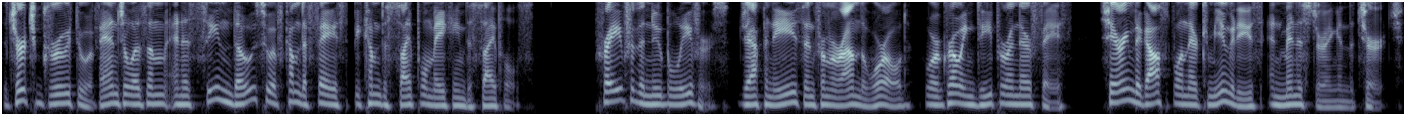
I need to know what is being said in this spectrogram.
The church grew through evangelism and has seen those who have come to faith become disciple making disciples. Pray for the new believers, Japanese and from around the world, who are growing deeper in their faith, sharing the gospel in their communities, and ministering in the church.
